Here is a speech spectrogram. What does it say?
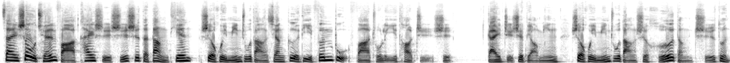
在授权法开始实施的当天，社会民主党向各地分部发出了一套指示。该指示表明，社会民主党是何等迟钝。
